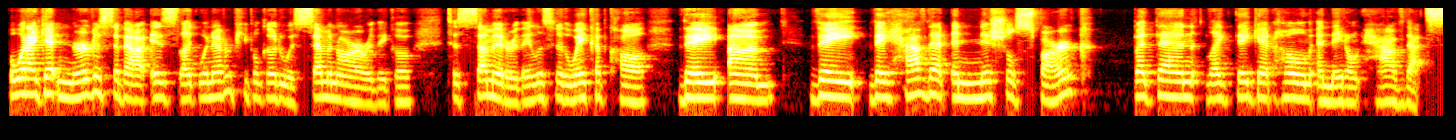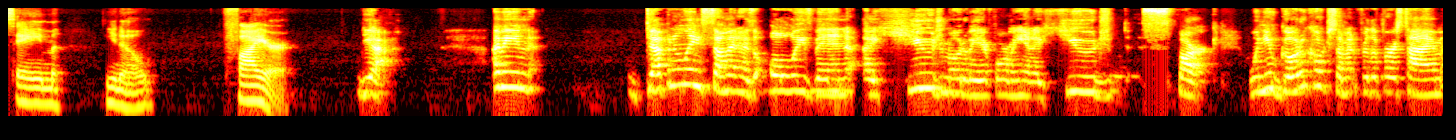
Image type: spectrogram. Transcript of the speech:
But what I get nervous about is like whenever people go to a seminar or they go to Summit or they listen to the wake up call, they um, they they have that initial spark, but then like they get home and they don't have that same you know, fire. Yeah. I mean, definitely Summit has always been a huge motivator for me and a huge spark. When you go to Coach Summit for the first time,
